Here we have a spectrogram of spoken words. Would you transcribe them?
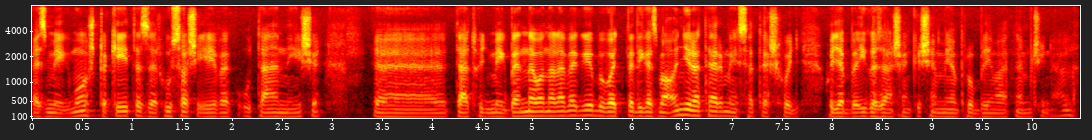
ez még most a 2020-as évek után is, tehát, hogy még benne van a levegőben, vagy pedig ez már annyira természetes, hogy, hogy ebben igazán senki semmilyen problémát nem csinál?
